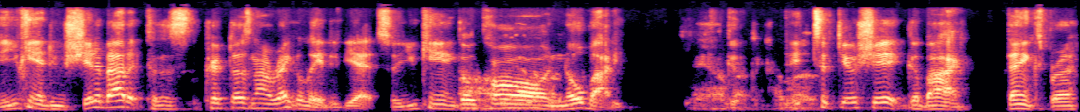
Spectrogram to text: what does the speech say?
and you can't do shit about it because crypto's not regulated yet, so you can't go Oh, call nobody. Yeah, I'm about to They up. took your shit, goodbye, thanks, bro.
